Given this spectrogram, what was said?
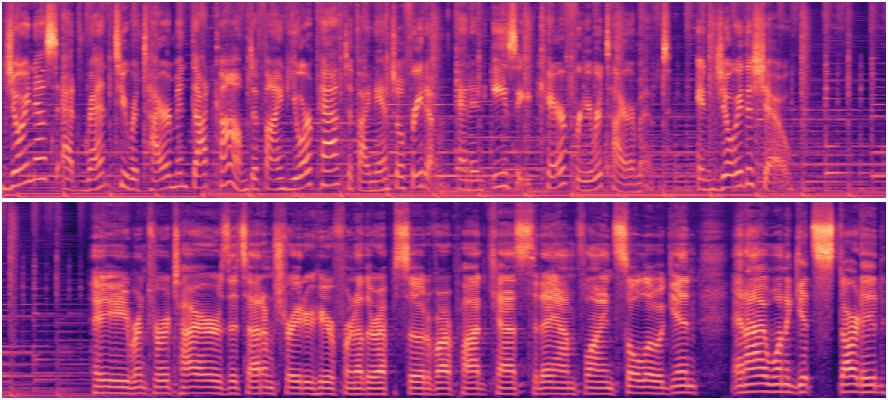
Join us at renttoretirement.com to find your path to financial freedom and an easy, carefree retirement. Enjoy the show. Hey, Renter Retires, it's Adam Schroeder here for another episode of our podcast. Today I'm flying solo again, and I want to get started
